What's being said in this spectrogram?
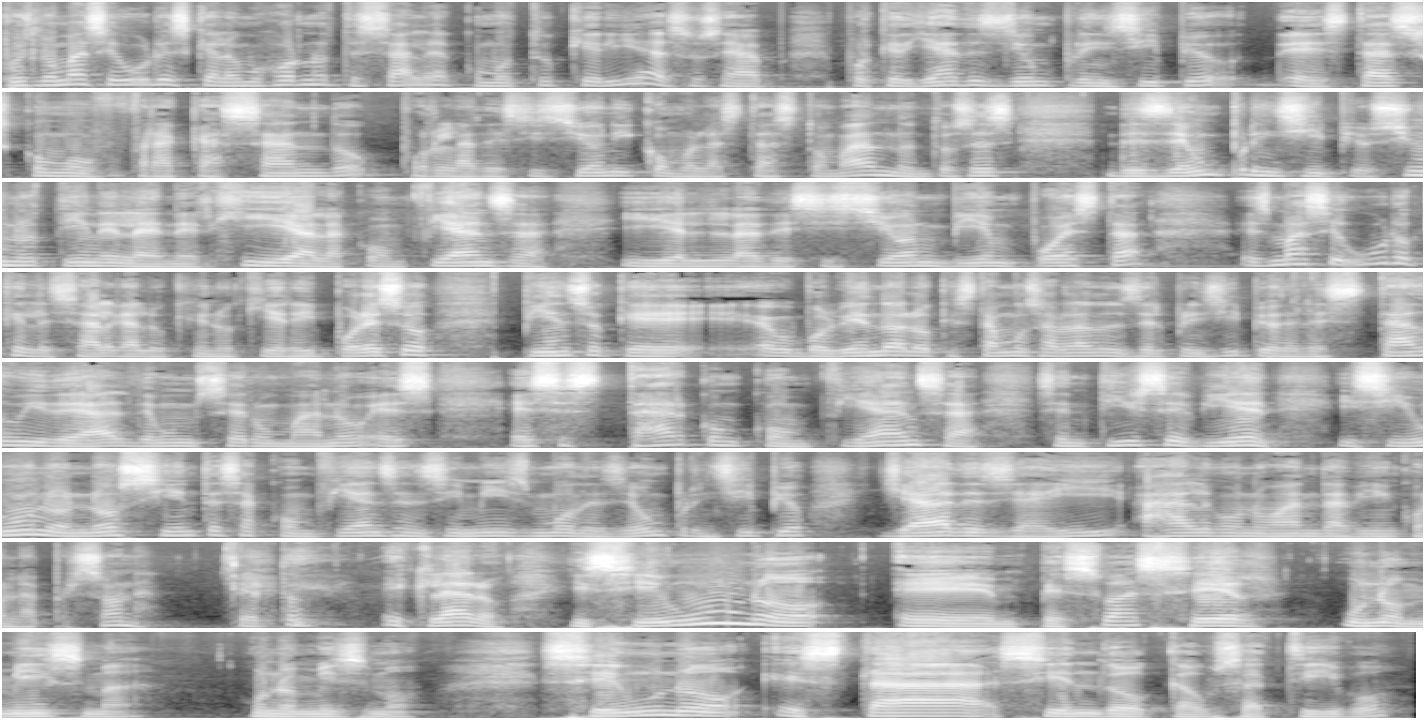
pues lo más seguro es que a lo mejor no te salga como tú querías, o sea, porque ya desde un principio estás como fracasando por la decisión y como la estás tomando. Entonces, desde un principio, si uno tiene la energía, la confianza y la decisión bien puesta, es más seguro que le salga lo que uno quiere. Y por eso pienso que, eh, volviendo a lo que estamos hablando desde el principio, del estado ideal de un ser humano es, es estar con confianza, sentirse bien. Y si uno no siente esa confianza en sí mismo desde un principio, ya desde ahí algo no anda bien con la persona, ¿cierto? Y, claro, y si uno eh, empezó a ser uno misma, uno mismo, si uno está siendo causativo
